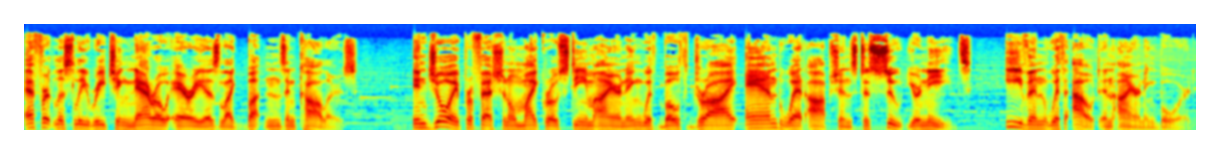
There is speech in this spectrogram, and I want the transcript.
effortlessly reaching narrow areas like buttons and collars. Enjoy professional micro-steam ironing with both dry and wet options to suit your needs, even without an ironing board.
